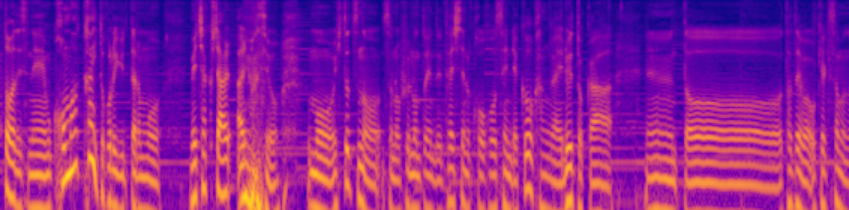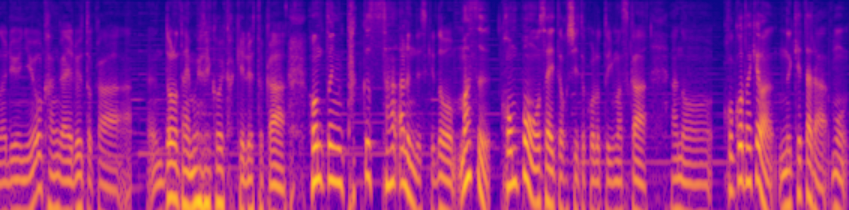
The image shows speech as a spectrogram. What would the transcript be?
とはですね、細かいところ言ったらもうめちゃくちゃありますよ。もう一つのそのフロントエンドに対しての広報戦略を考えるとか、うんと例えばお客様の流入を考えるとかどのタイミングで声かけるとか本当にたくさんあるんですけどまず根本を押さえてほしいところといいますかあのここだけは抜けたらもう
